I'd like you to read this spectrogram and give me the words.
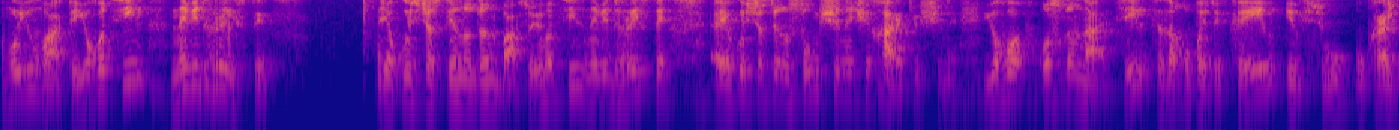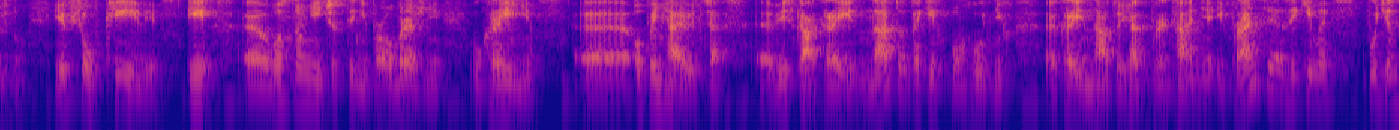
воювати. Його ціль не відгризти якусь частину Донбасу. Його ціль не відгризти е, якусь частину Сумщини чи Харківщини. Його основна ціль це захопити Київ і всю Україну. Якщо в Києві і е, в основній частині правобережній Україні е, опиняються е, війська країн НАТО, таких могутніх е, країн НАТО, як Британія і Франція, з якими Путін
